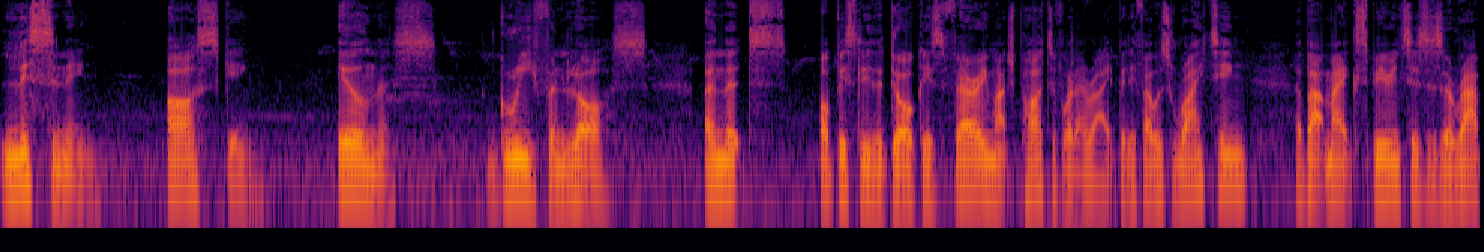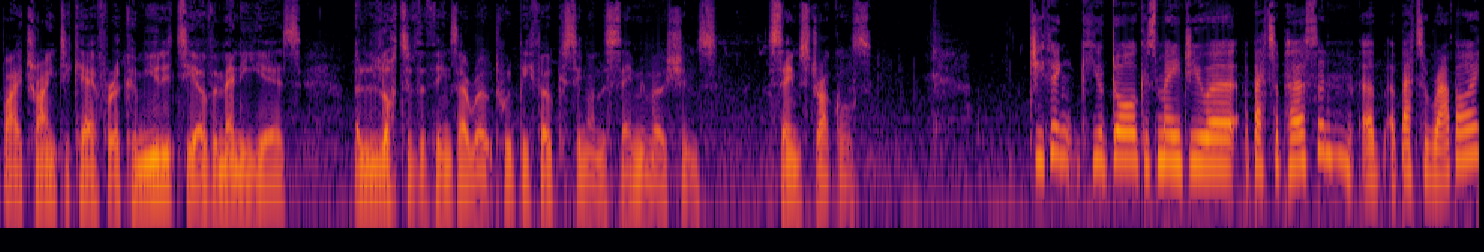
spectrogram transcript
listening, asking, illness, grief and loss. And that obviously the dog is very much part of what I write. But if I was writing about my experiences as a rabbi trying to care for a community over many years, a lot of the things I wrote would be focusing on the same emotions, same struggles. Do you think your dog has made you a, a better person, a, a better rabbi?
